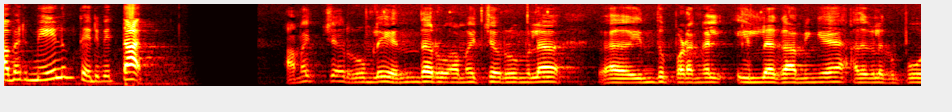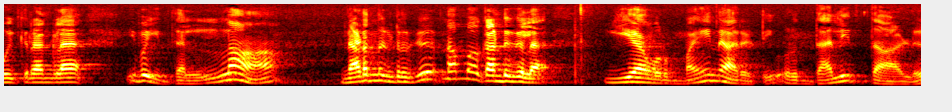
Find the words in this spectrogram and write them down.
அவர் மேலும் தெரிவித்தார். அமைச்சர் ரூமில் எந்த ரூ அமைச்சர் ரூமில் இந்து படங்கள் இல்லை காமிங்க அதுகளுக்கு போய்க்கிறாங்களே இப்போ இதெல்லாம் நடந்துக்கிட்டு இருக்கு. நம்ம கண்டுக்கல. ஏன் ஒரு மைனாரிட்டி ஒரு தலித் ஆள்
